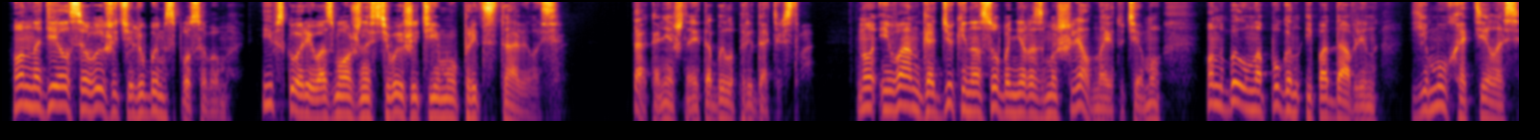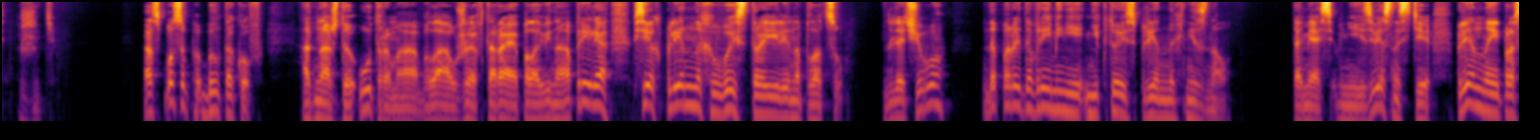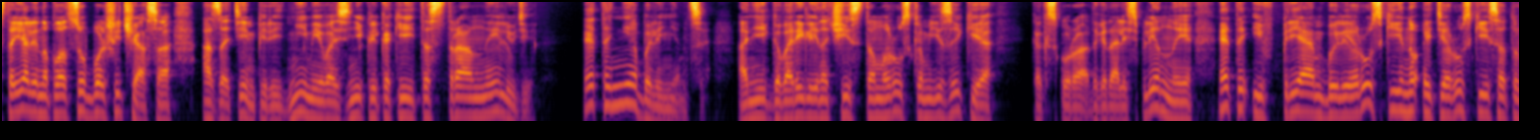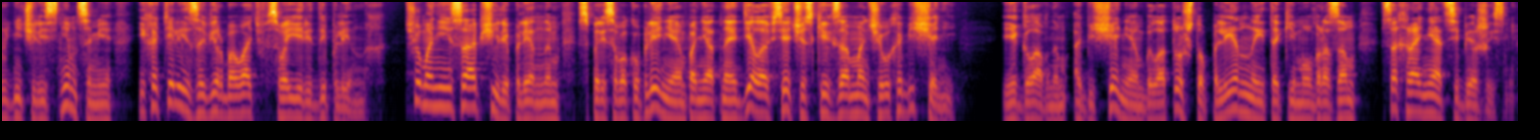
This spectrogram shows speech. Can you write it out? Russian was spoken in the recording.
Он надеялся выжить любым способом и вскоре возможность выжить ему представилась. Да, конечно, это было предательство. Но Иван Гадюкин особо не размышлял на эту тему. Он был напуган и подавлен. Ему хотелось жить. А способ был таков. Однажды утром, а была уже вторая половина апреля, всех пленных выстроили на плацу. Для чего? До поры до времени никто из пленных не знал. Томясь в неизвестности, пленные простояли на плацу больше часа, а затем перед ними возникли какие-то странные люди. Это не были немцы. Они говорили на чистом русском языке. Как скоро догадались пленные, это и впрямь были русские, но эти русские сотрудничали с немцами и хотели завербовать в свои ряды пленных. Чем они и сообщили пленным с присовокуплением, понятное дело, всяческих заманчивых обещаний – и главным обещанием было то, что пленные таким образом сохранят себе жизнь.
